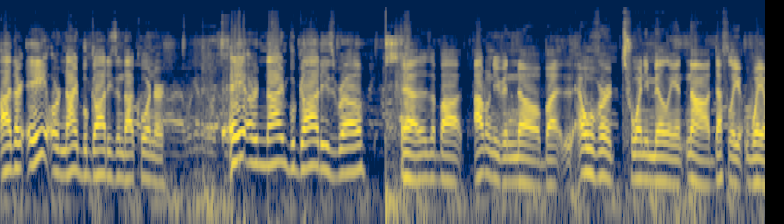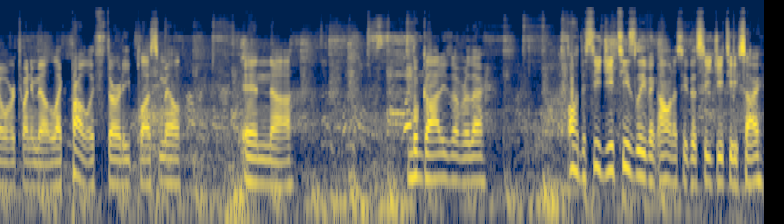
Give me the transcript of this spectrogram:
either eight or nine Bugattis in that corner. Go Eight or nine Bugattis, bro. Yeah, there's about I don't even know, but over 20 million. No, definitely way over 20 mil. Like probably 30 plus mil in uh, Bugattis over there. Oh, the CGT's leaving. I want to see the CGT. Sorry.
